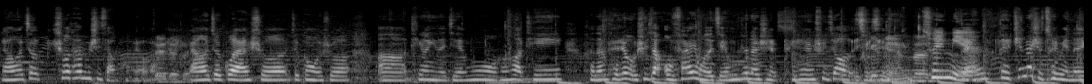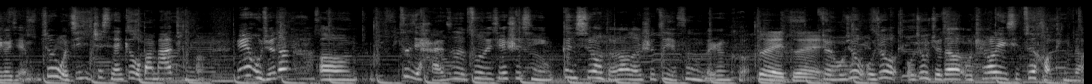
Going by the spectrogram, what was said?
然后就说他们是小朋友吧，对对对然后就过来说，就跟我说，嗯、听了你的节目很好听，可能陪着我睡觉。我发现我的节目真的是陪着人睡觉的一个节目。催眠的催眠对，对，真的是催眠的一个节目。就是我之之前给我爸妈听嘛，因为我觉得，嗯、自己孩子做的一些事情，更希望得到的是自己父母的认可。对对对，我我就我就我就觉得我挑了一期最好听的，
